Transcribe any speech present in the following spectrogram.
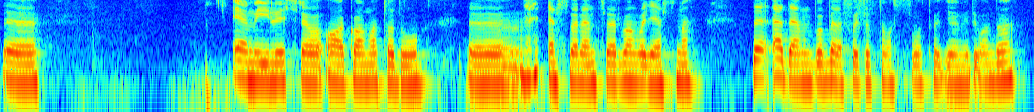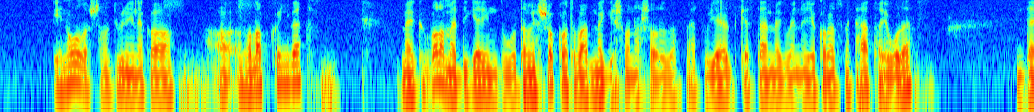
ö, elmélyülésre alkalmat adó ö, eszmerendszer van, vagy eszme. De Ádámba belefolytottam a szót, hogy ő mit gondol. Én olvastam a Dűnének a, a, az alapkönyvet, meg valameddig elindultam, és sokkal tovább meg is van a sorozat, mert ugye elkezdtem megvenni, hogy az majd hát, ha jó lesz. De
